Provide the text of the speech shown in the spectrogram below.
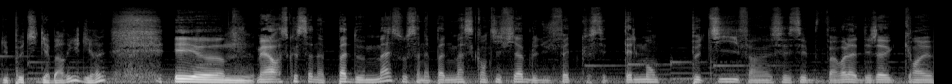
du petit gabarit, je dirais. Et euh, Mais alors, est-ce que ça n'a pas de masse ou ça n'a pas de masse quantifiable du fait que c'est tellement petit? Enfin, c'est, enfin voilà, déjà quand,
